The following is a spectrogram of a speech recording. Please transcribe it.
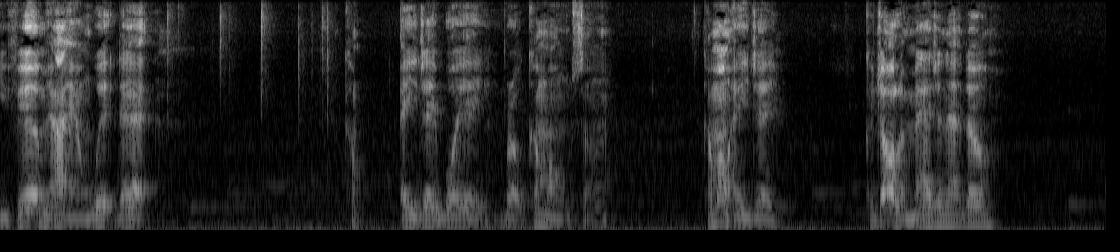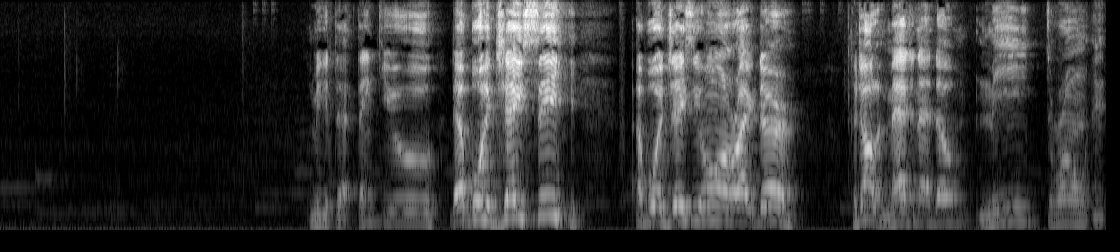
You feel me? I am with that. Come, AJ Bouye, bro, come on, son. Come on, AJ. Could y'all imagine that though? Let me get that. Thank you. That boy JC. That boy Jaycee Horn right there. Could y'all imagine that though? Me, Throne, and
